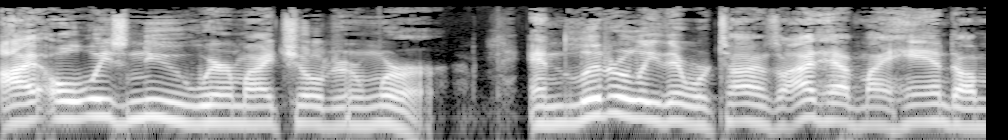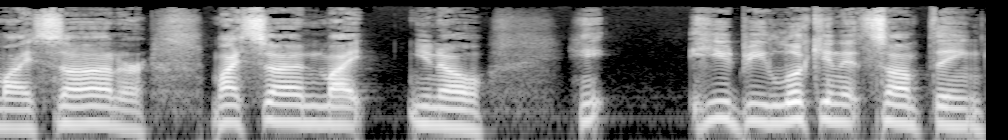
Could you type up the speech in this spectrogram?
I always knew where my children were. And literally, there were times I'd have my hand on my son, or my son might, you know, he he'd be looking at something,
